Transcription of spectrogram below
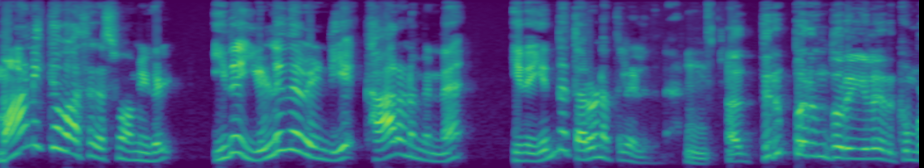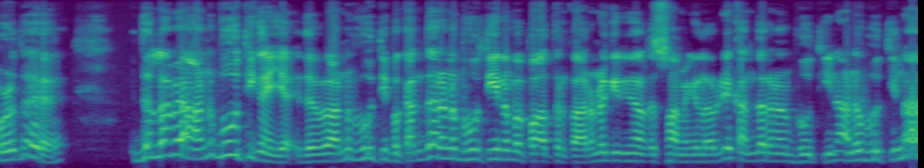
மாணிக்க வாசக சுவாமிகள் இதை எழுத வேண்டிய காரணம் என்ன? இதை எந்த தருணத்தில் எழுதினார்? அது திருப்பெருந்துறையில இருக்கும் பொழுது இதெல்லாமே அனுபூதிங்க ஐயா. இது அனுபூதி இப்ப கந்தர் அனுபூதி நம்ம பார்த்திருக்கோம். அருணகிரிநாத சுவாமிகள் அவருடைய கந்தர் அனுபூத்தினா அனுபூத்தினா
